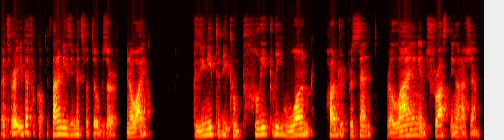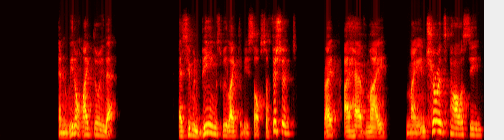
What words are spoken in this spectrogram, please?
But it's very difficult. It's not an easy mitzvah to observe. You know why? Because you need to be completely 100% relying and trusting on Hashem. And we don't like doing that. As human beings, we like to be self sufficient, right? I have my, my insurance policy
